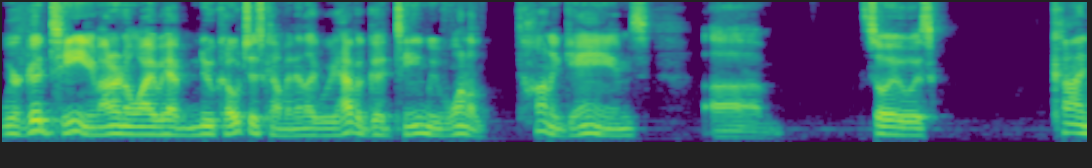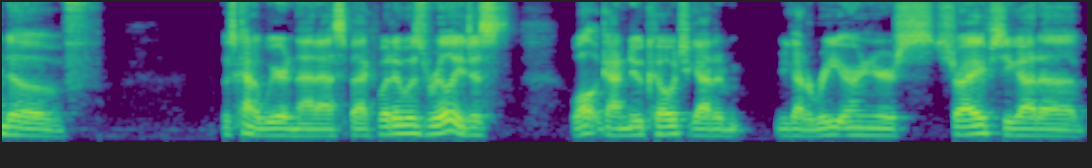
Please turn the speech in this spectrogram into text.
we're a good team. I don't know why we have new coaches coming in. Like we have a good team. We've won a ton of games. Um, so it was kind of it was kind of weird in that aspect, but it was really just well, got a new coach. You got to you got to re-earn your stripes. You got to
